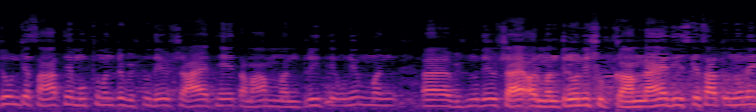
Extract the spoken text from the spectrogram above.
जो उनके साथ थे मुख्यमंत्री विष्णुदेव शाह थे, तमाम मंत्री थे, उन्हें विष्णुदेव शाह और मंत्रियों ने शुभकामनाएँ दी। इसके साथ उन्होंने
